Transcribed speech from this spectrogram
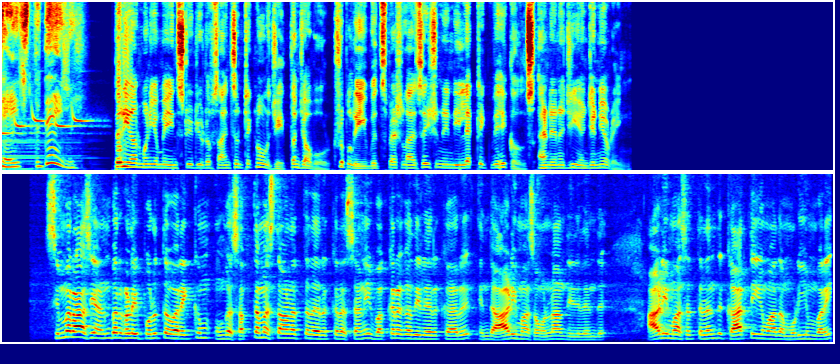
Taste the Daily. Periyar Maniamma Institute of Science and Technology, Tanjavur, Triple E with specialization in சிம்மராசி அன்பர்களை பொறுத்த வரைக்கும் உங்கள் சப்தமஸ்தானத்தில் இருக்கிற சனி வக்கரகதியில் இருக்கார். இந்த ஆடி மாதம் ஒன்றாந்தேதியிலேருந்து ஆடி மாதத்துலேருந்து கார்த்திகை மாதம் முடியும் வரை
